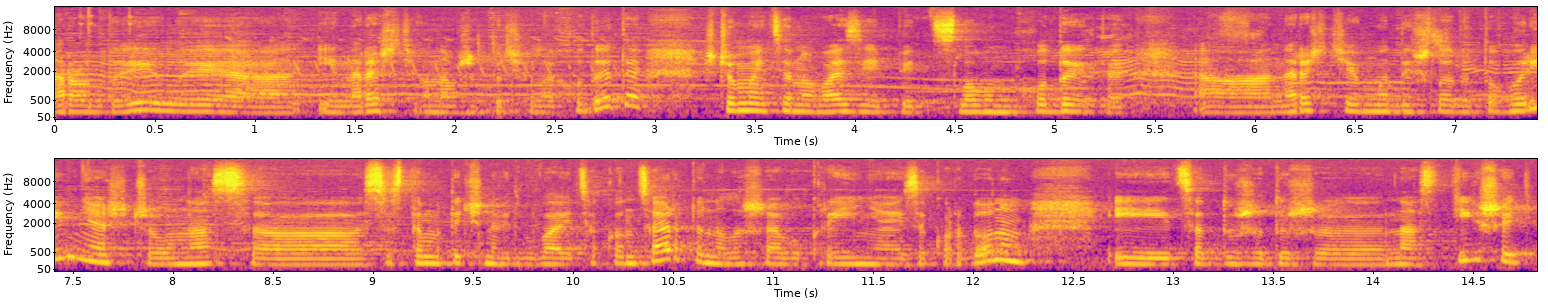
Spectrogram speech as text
народили, е, і нарешті вона вже почала ходити. Що мається на увазі під словом ходити? Нарешті ми дійшли до того рівня, що у нас е, систематично відбуваються концерти не лише в Україні, а й за кордоном. І це дуже дуже нас тішить,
